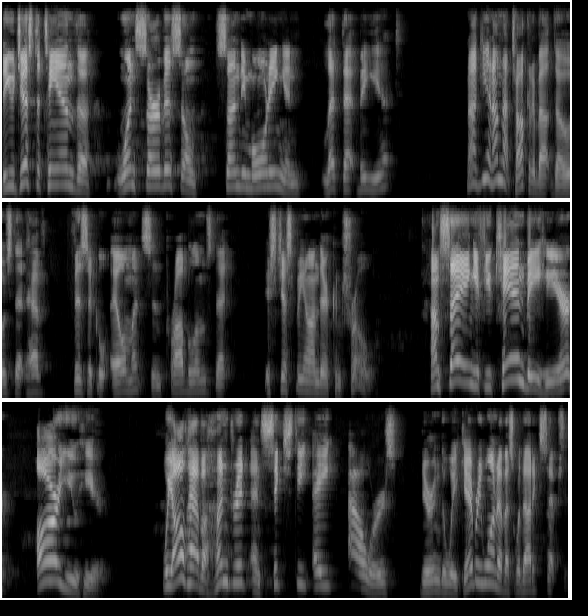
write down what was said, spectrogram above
Do you just attend the one service on Sunday morning and let that be it? Now, again, I'm not talking about those that have physical ailments and problems that it's just beyond their control. I'm saying if you can be here, are you here? We all have 168 hours during the week, every one of us without exception.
